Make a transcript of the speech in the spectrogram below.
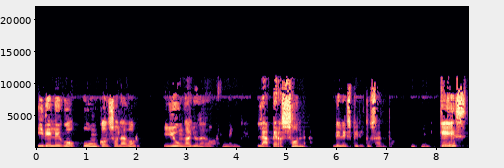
y delegó un consolador y un ayudador, la persona del Espíritu Santo, que es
